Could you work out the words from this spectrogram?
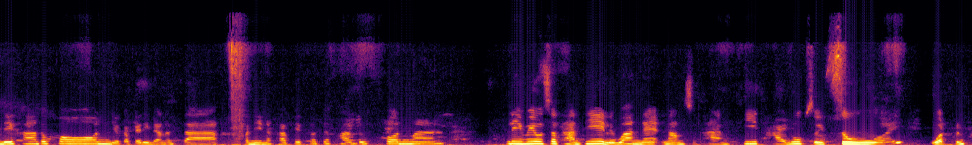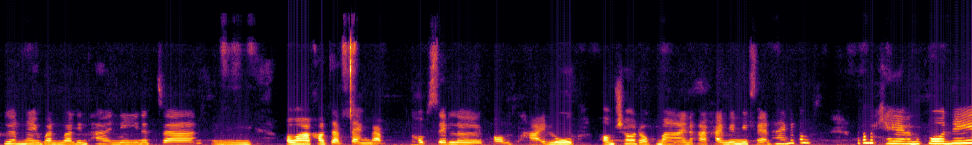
วัสดีค่ะทุกคนอยู่กับเพชรอีกแล้วนะจ๊ะวันนี้นะคะเพชรก็จะพาทุกคนมา รีวิวสถานที่หรือว่าแนะนำสถานที่ถ่ายรูปสวยๆอวดเพื่อนๆในวันวาเลนไทน์นี้นะจ๊ะอืมเพราะว่าเขาจัดแต่งแบบครบเซตเลย พร้อมถ่ายรูป พร้อมช่อดอกไม้นะคะ ใครไม่มีแฟนให้ไม่ต้องไม่ต้องไปแคร์ทุกคนนี่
